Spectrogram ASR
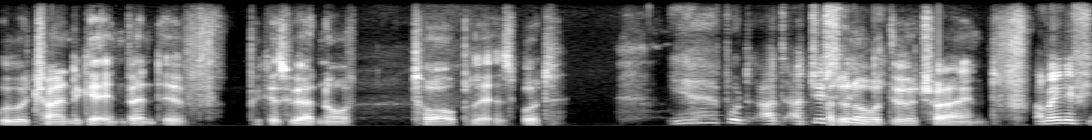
we were trying to get inventive because we had no tall players, but yeah, but I, I just I don't think, know what they were trying. I mean, if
